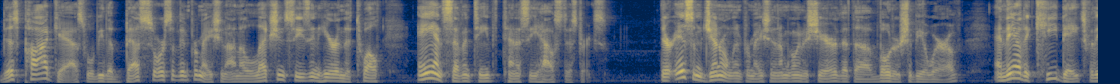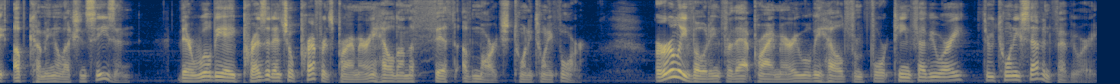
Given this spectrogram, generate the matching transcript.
This podcast will be the best source of information on election season here in the 12th and 17th Tennessee House districts. There is some general information I'm going to share that the voters should be aware of, and they are the key dates for the upcoming election season. There will be a presidential preference primary held on the 5th of March 2024. Early voting for that primary will be held from 14 February through 27 February.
